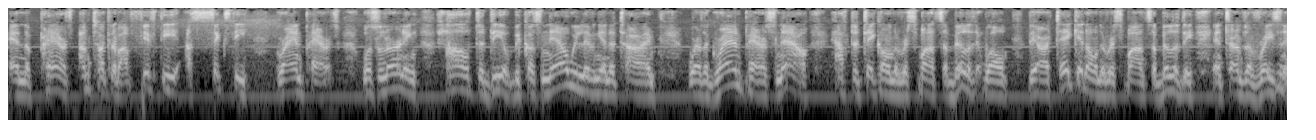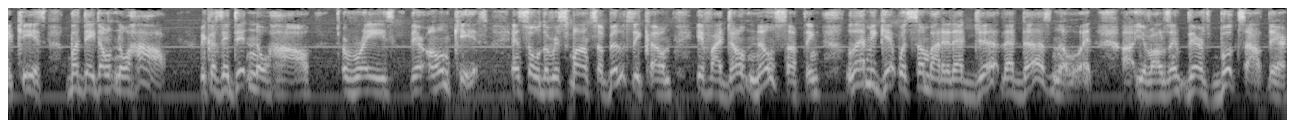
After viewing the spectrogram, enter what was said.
And the parents, I'm talking about 50 or 60 grandparents, was learning how to deal because now we're living in a time where the grandparents now have to take on the responsibility. Well, they are taking on the responsibility in terms of raising their kids, but they don't know how because they didn't know how to raise their own kids. And so the responsibility come if I don't know something, let me get with somebody that do, that does know it. Uh, you know what I'm saying? There's books out there.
